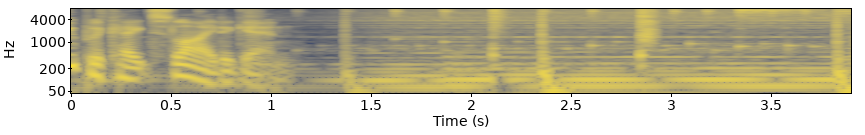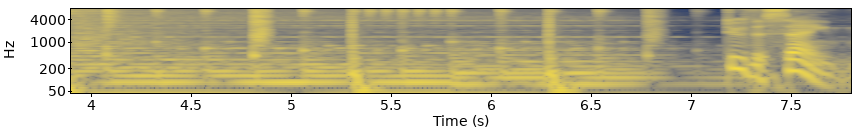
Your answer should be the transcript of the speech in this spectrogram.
Duplicate slide again. Do the same.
